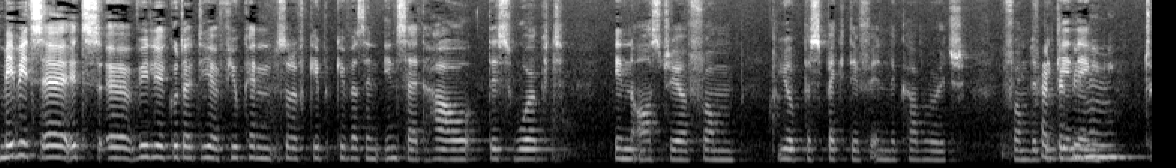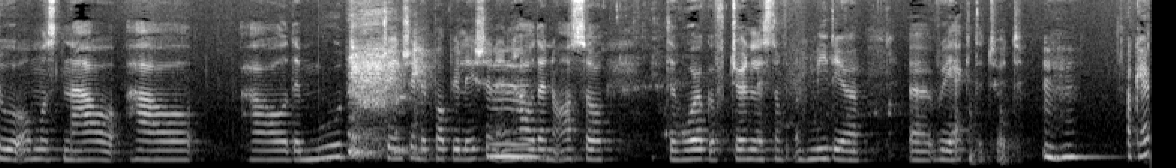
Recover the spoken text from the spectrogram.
maybe it's uh, it's uh, really a good idea if you can sort of give give us an insight how this worked in Austria from your perspective in the coverage from the, From the beginning, beginning. to almost now how how the mood changed in the population and how then also the work of journalists and and media uh, reacted to it. Okay.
